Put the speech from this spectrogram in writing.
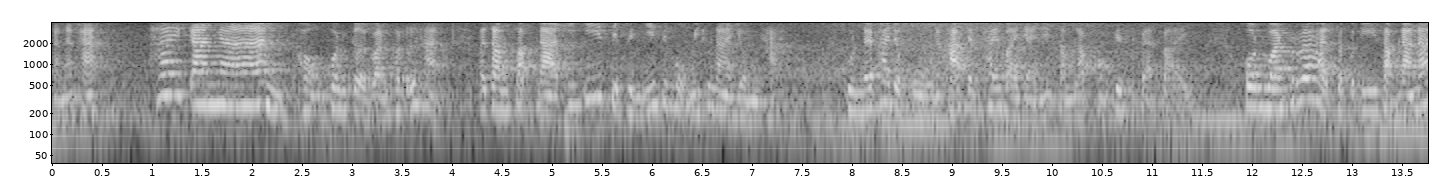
กันนะคะไพ่การงานของคนเกิดวันพฤหัสประจำสัปดาห์ที่ 20ถึง26 มิถุนายนค่ะ คุณได้ไพ่เดอะฟูนะคะ เป็นไพ่ใบใหญ่ในสำรับของ 78 ใบ คนวันพฤหัสบดีสัปดาห์หน้า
